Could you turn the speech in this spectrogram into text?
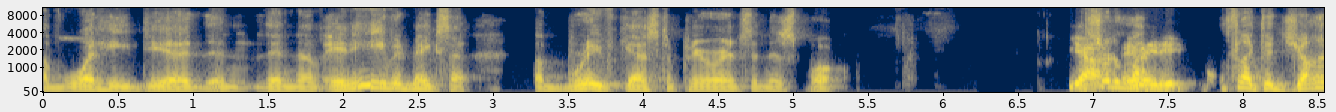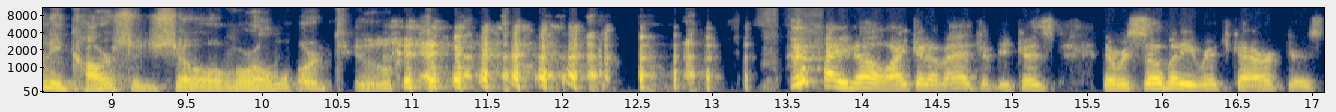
of what he did than than of, and he even makes a, a brief guest appearance in this book. Yeah, it's, sort of like, mean, he, it's like the Johnny Carson show of World War II. I know, I can imagine because there were so many rich characters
